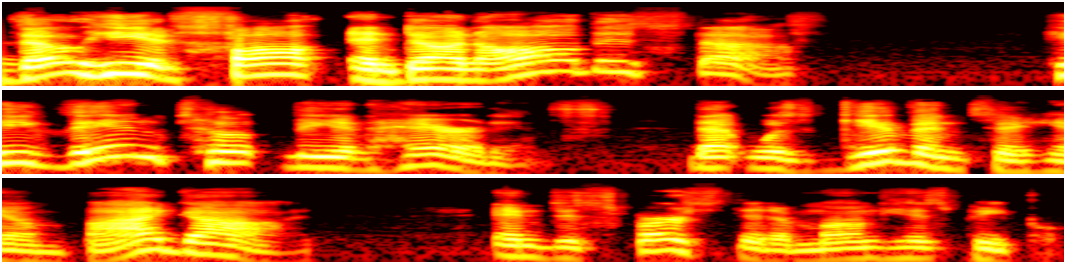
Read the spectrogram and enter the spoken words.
though he had fought and done all this stuff, he then took the inheritance that was given to him by God and dispersed it among his people.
